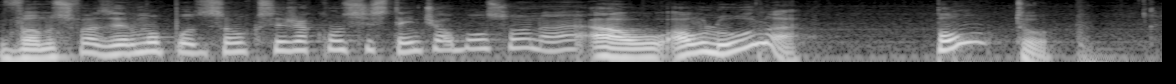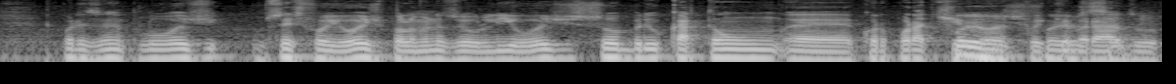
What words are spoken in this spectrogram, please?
vamos fazer uma oposição que seja consistente ao Bolsonaro, ao, ao Lula. Ponto. Por exemplo, hoje, não sei se foi hoje, pelo menos eu li hoje, sobre o cartão é, corporativo. Foi, hoje, foi, foi quebrado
